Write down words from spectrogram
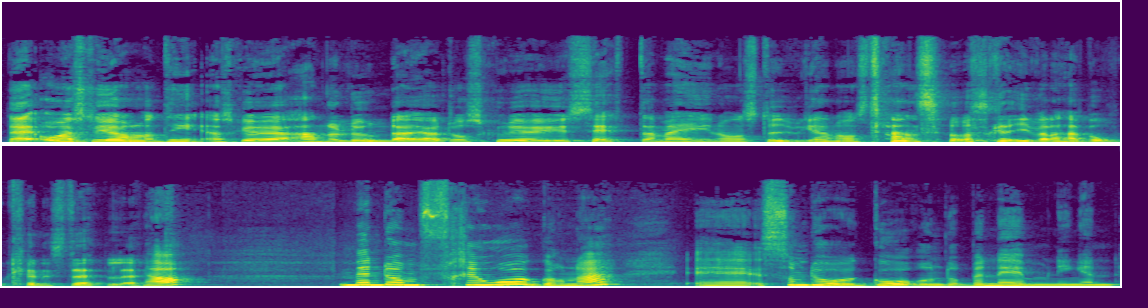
Nej, om jag skulle göra någonting jag skulle göra annorlunda, ja då skulle jag ju sätta mig i någon stuga någonstans och skriva den här boken istället. Ja. Men de frågorna eh, som då går under benämningen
